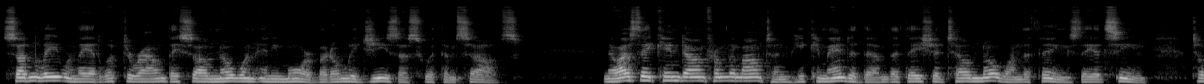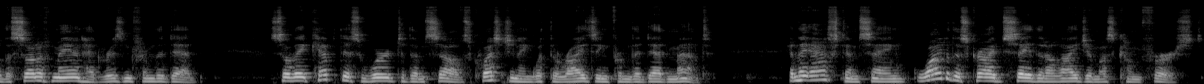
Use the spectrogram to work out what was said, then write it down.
Suddenly, when they had looked around, they saw no one any more, but only Jesus with themselves. Now, as they came down from the mountain, he commanded them that they should tell no one the things they had seen, till the Son of Man had risen from the dead. So they kept this word to themselves, questioning what the rising from the dead meant. And they asked him, saying, Why do the scribes say that Elijah must come first?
